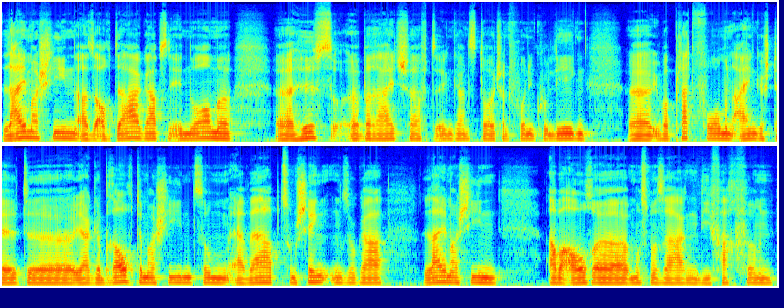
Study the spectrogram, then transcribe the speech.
Leihmaschinen, also auch da gab es eine enorme äh, Hilfsbereitschaft in ganz Deutschland von den Kollegen äh, über Plattformen eingestellte, ja, gebrauchte Maschinen zum Erwerb, zum Schenken sogar, Leihmaschinen, aber auch, äh, muss man sagen, die Fachfirmen,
